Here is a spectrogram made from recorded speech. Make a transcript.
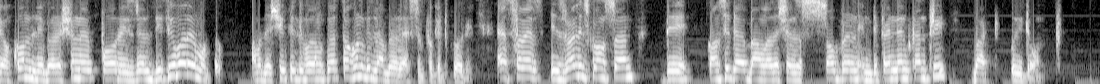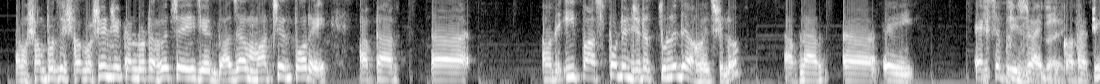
যখন লিবারেশনের পর ইসরায়েল দ্বিতীয়বারের মতো আমাদের স্বীকৃতি প্রদান করে তখন কিন্তু আমরা রেসিপ্রোকেট করি। As far as Israel is concern they consider Bangladesh as sovereign independent country but we don't এবং সম্প্রতি সর্বশেষ যে কাণ্ডটা হয়েছে এই যে গাজা মার্চের পরে আপনার আহ, আমাদের ই পাসপোর্টে যেটা তুলে দেওয়া হয়েছিল আপনার এই অ্যাকসেপ্ট ইসরায়েল কথাটি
